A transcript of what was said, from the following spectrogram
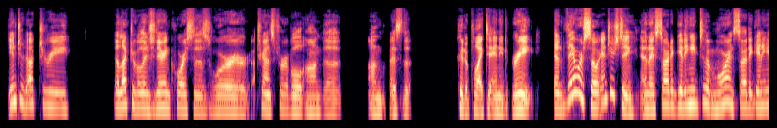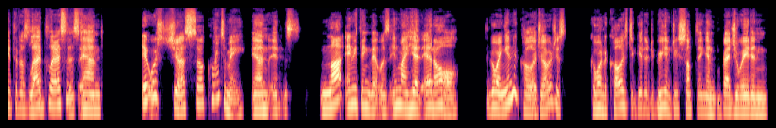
introductory electrical engineering courses were transferable on the, on as the, could apply to any degree. And they were so interesting. And I started getting into it more and started getting into those lab classes. And it was just so cool to me. And it's not anything that was in my head at all going into college. I was just going to college to get a degree and do something and graduate and,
